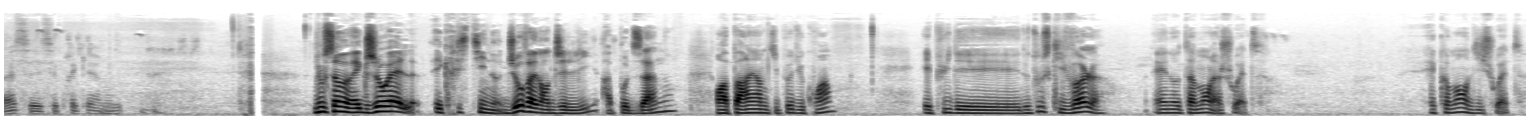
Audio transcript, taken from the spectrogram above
Ouais, c'est c'est précaire. hein. Nous sommes avec Joël et Christine Giovanangeli à Pozzane. On va parler un petit peu du coin et puis des, de tout ce qui vole et notamment la chouette. Et comment on dit chouette?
